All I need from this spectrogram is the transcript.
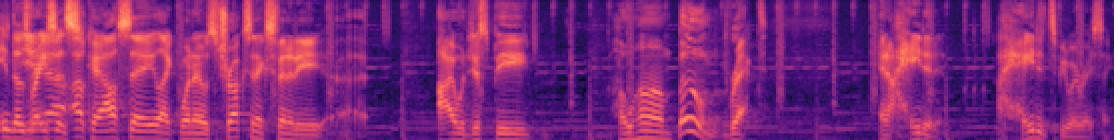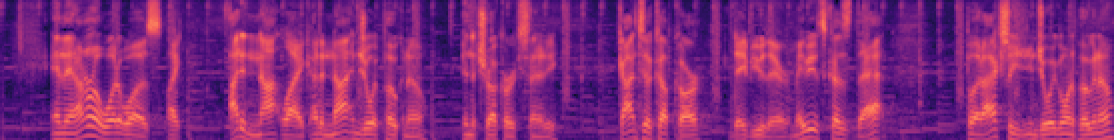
in those Yeah, races. Okay, I'll say like when it was trucks and Xfinity, uh, I would just be ho hum, boom, wrecked, and I hated it. I hated speedway racing, and then I don't know what it was. Like I did not like, I did not enjoy Pocono in the truck or Xfinity. Got into a Cup car debut there. Maybe it's because that, but I actually enjoy going to Pocono.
